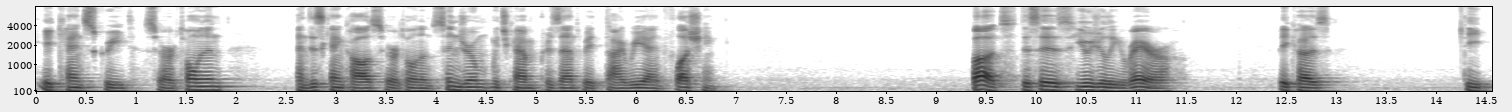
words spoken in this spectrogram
It can secrete serotonin, and this can cause serotonin syndrome, which can present with diarrhea and flushing. But this is usually rare because the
